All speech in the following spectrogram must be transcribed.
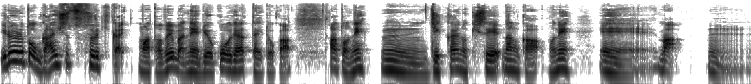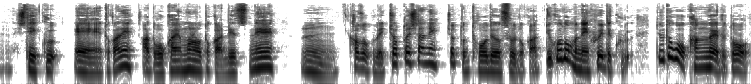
いろいろと外出する機会。まあ、例えばね、旅行であったりとか、あとね、うん、実家への帰省なんかもね、えー、まあ、うん、していく、えー、とかね、あとお買い物とかですね、うん、家族でちょっとしたね、ちょっと遠出をするとかっていうこともね、増えてくるっていうところを考えると、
